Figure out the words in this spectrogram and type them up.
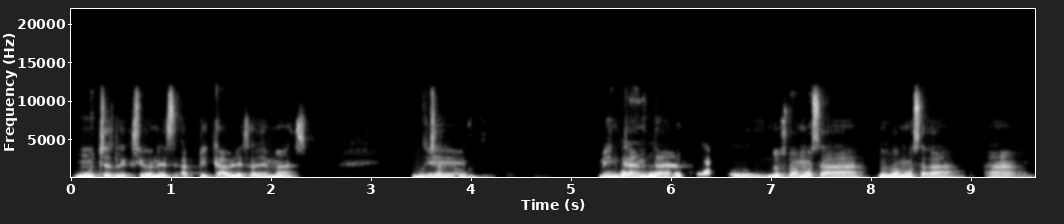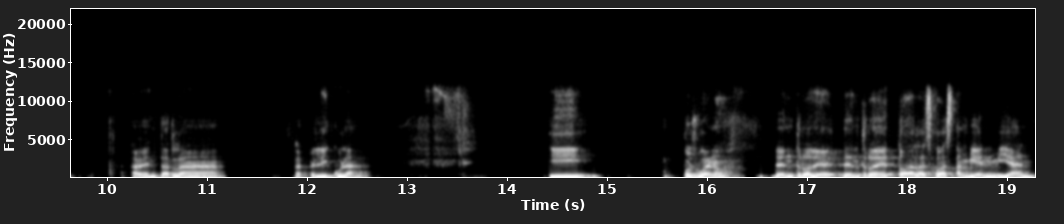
muchas lecciones aplicables además. Muchas. Eh, me encanta. Nos vamos a, nos vamos a, a aventar la, la película. Y pues bueno, dentro de, dentro de todas las cosas también, Millán,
